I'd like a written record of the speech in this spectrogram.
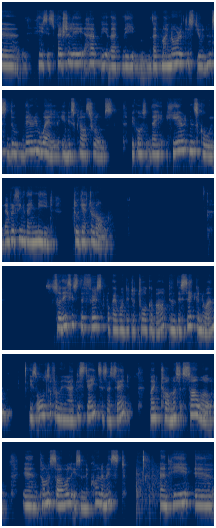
Uh, he's especially happy that the that minority students do very well in his classrooms because they hear in school everything they need to get along. So this is the first book I wanted to talk about, and the second one is also from the United States, as I said, by Thomas Sowell. And Thomas Sowell is an economist and he uh,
